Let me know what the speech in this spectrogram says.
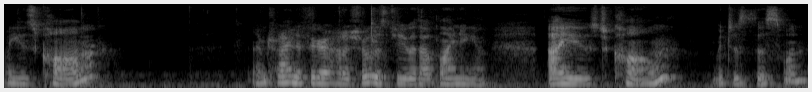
I used Calm. I'm trying to figure out how to show this to you without blinding you. I used Calm, which is this one.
